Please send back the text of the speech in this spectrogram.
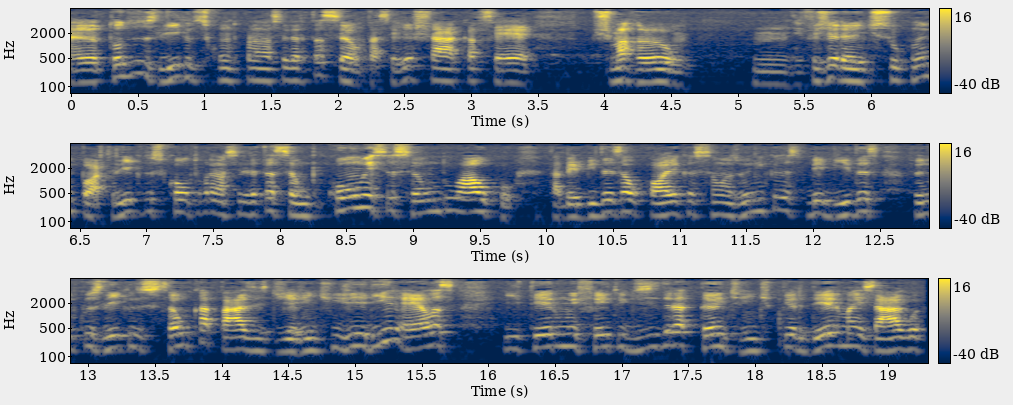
é, todos os líquidos contam para nossa hidratação, tá? seja chá, café, chimarrão, hum, refrigerante, suco, não importa. Líquidos contam para nossa hidratação, com exceção do álcool. Tá? Bebidas alcoólicas são as únicas bebidas, os únicos líquidos que são capazes de a gente ingerir elas e ter um efeito desidratante, a gente perder mais água,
